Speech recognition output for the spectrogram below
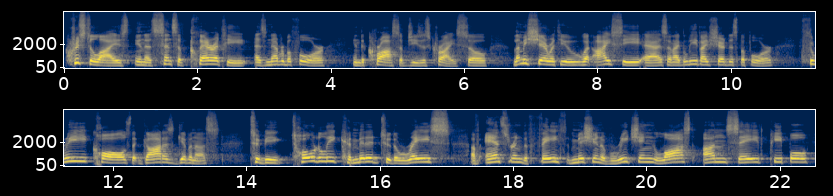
crystallized in a sense of clarity as never before in the cross of Jesus Christ. So let me share with you what I see as, and I believe I've shared this before, three calls that God has given us to be totally committed to the race of answering the faith mission of reaching lost, unsaved people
